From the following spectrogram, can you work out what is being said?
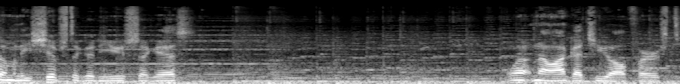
Some of these ships to good use, I guess. Well, no, I got you all first.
